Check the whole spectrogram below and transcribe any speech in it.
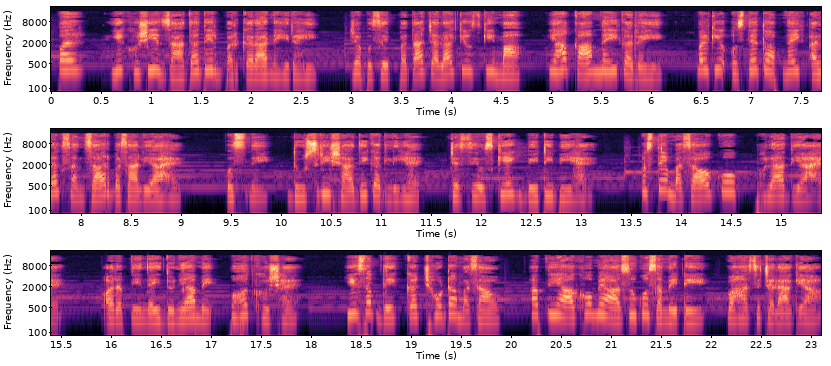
पर ये खुशी ज़्यादा देर बरकरार नहीं रही, जब उसे पता चला कि उसकी माँ यहाँ काम नहीं कर रही, बल्कि उसने तो अपना एक अलग संसार बसा लिया है। उसने दूसरी शादी कर ली है, जिससे उसकी एक बेटी भी है। उसने मसाओ को भुला दिया है और अपनी नई दुनिया में बहुत खुश है। ये सब देखकर छोटा मसाओ अपनी आँखों में आँसू को समेटे वहाँ से चला गया।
